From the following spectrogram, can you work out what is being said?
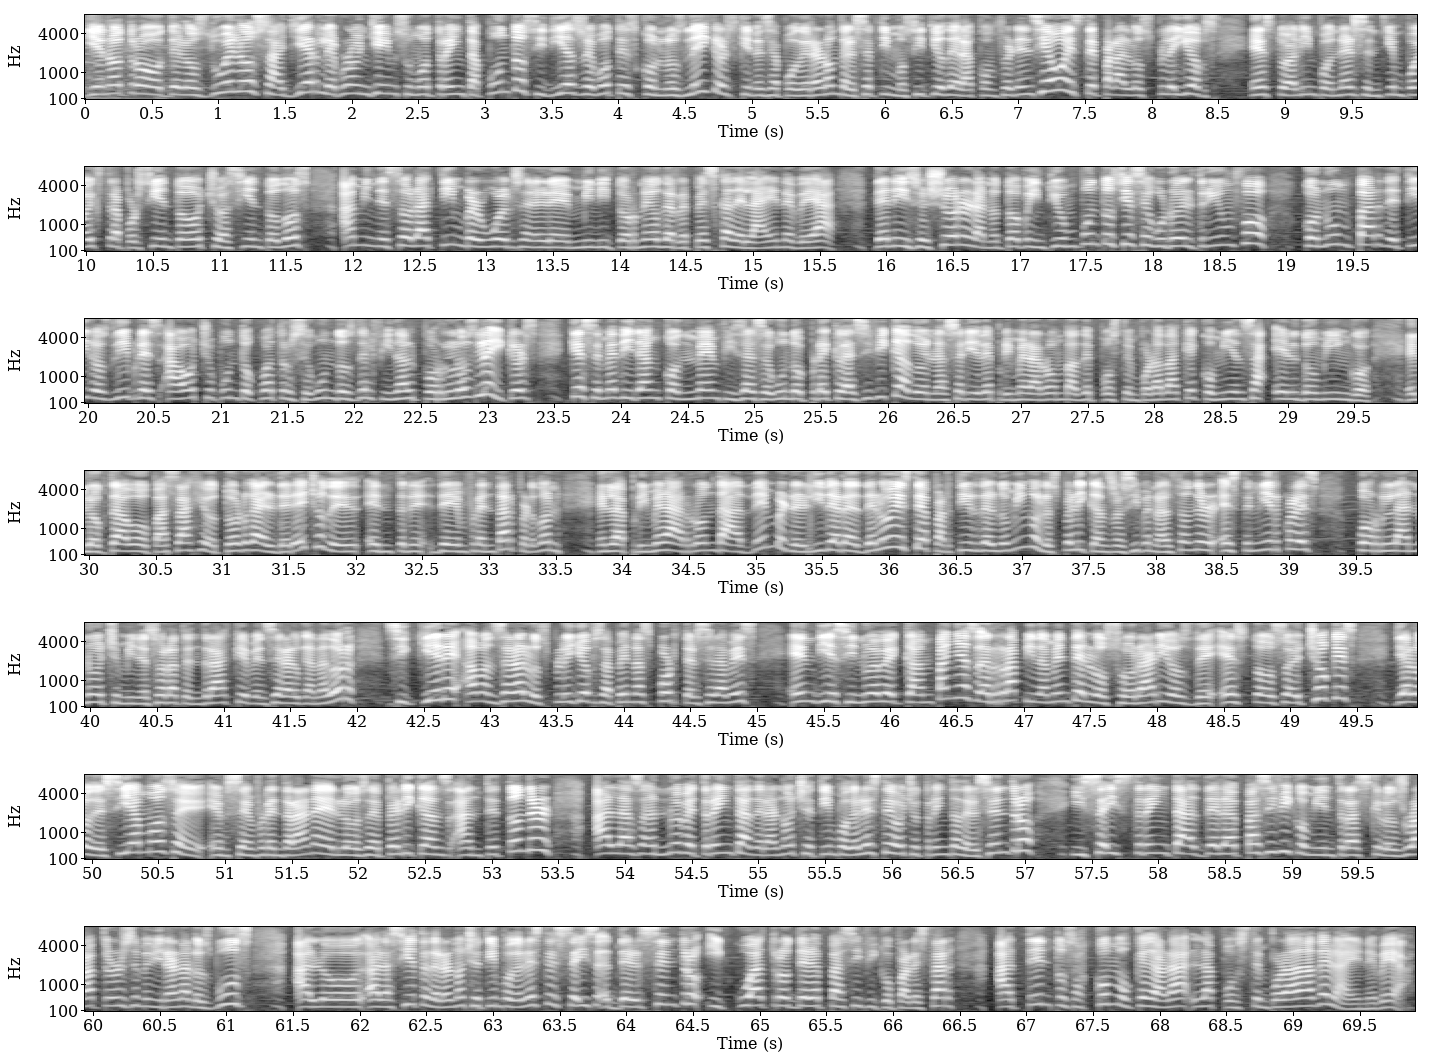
Y en otro de los duelos, ayer LeBron James sumó 30 puntos y 10 rebotes con los Lakers, quienes se apoderaron del séptimo sitio de la conferencia oeste para los playoffs. Esto al imponerse en tiempo extra por 108 a 102 a Minnesota Timberwolves en el eh, mini torneo de repesca de la NBA. Dennis Schroeder anotó 21 puntos y aseguró el triunfo con un par de tiros libres a 8.4 segundos del final por los Lakers, que se medirán con Memphis, el segundo preclasificado en la serie de primera ronda de postemporada que comienza el domingo. El octavo pasaje otorga el derecho de, enfrentar perdón, en la primera ronda a Denver, el líder del oeste. A partir del domingo, los Pelicans reciben al Thunder este miércoles por la noche. Minnesota tendrá que vencer al ganador si quiere avanzar a los playoffs apenas por tercera vez en 19 campañas. Rápidamente los horarios de estos eh, choques, ya lo decíamos, eh, eh, se enfrentarán los Pelicans ante Thunder a las 9.30 de la noche, tiempo del este, 8.30 del centro y 6.30 del Pacífico, mientras que los Raptors se medirán a los Bulls a, a las 7 de la noche, tiempo del este, 6 del centro y 4 del Pacífico, para estar atentos a cómo quedará la postemporada de la NBA.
